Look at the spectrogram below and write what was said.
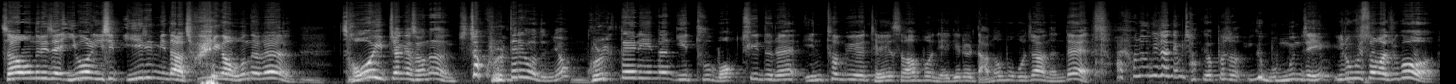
자, 오늘 이제 2월 22일입니다. 저희가 오늘은 저 입장에서는 진짜 골 때리거든요? 골 때리는 이 두 먹튀들의 인터뷰에 대해서 한번 얘기를 나눠보고자 하는데, 아, 현우 기자님 자꾸 옆에서 이게 뭔 문제임? 이러고 있어가지고,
